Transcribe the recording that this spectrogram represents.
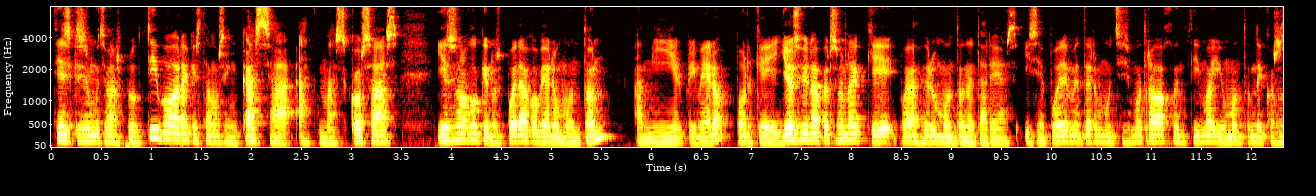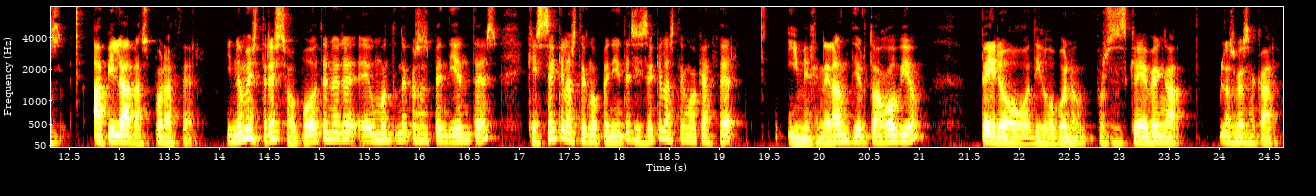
tienes que ser mucho más productivo, ahora que estamos en casa, haz más cosas, y eso es algo que nos puede agobiar un montón, a mí el primero, porque yo soy una persona que puede hacer un montón de tareas y se puede meter muchísimo trabajo encima y un montón de cosas apiladas por hacer. Y no me estreso, puedo tener eh, un montón de cosas pendientes que sé que las tengo pendientes y sé que las tengo que hacer y me generan cierto agobio, pero digo, bueno, pues es que venga, las voy a sacar.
